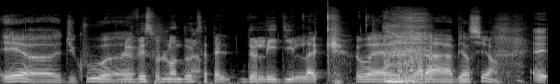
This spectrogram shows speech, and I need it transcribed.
Et euh, du coup. Euh, le vaisseau de Lando qui s'appelle The Lady Luck. Ouais, voilà, bien sûr. Et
